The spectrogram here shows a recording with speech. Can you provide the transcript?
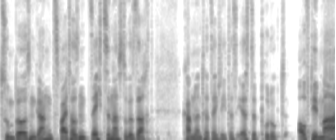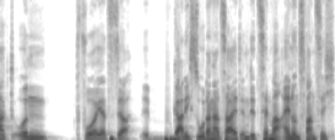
zum Börsengang. 2016 hast du gesagt, kam dann tatsächlich das erste Produkt auf den Markt und vor jetzt ja gar nicht so langer Zeit, im Dezember 21,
